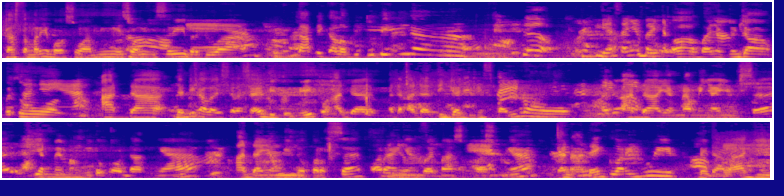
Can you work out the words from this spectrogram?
customernya bawa suami, suami istri berdua. Tapi kalau B2B enggak. Itu biasanya banyak. Oh banyak jenjang betul. Ya. Ada jadi kalau istilah saya B2B itu ada ada ada tiga jenis vendor. Ada yang namanya user yang memang butuh produknya, ada yang window person orang yang buat masuk masuknya, dan ada yang keluarin duit beda lagi.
